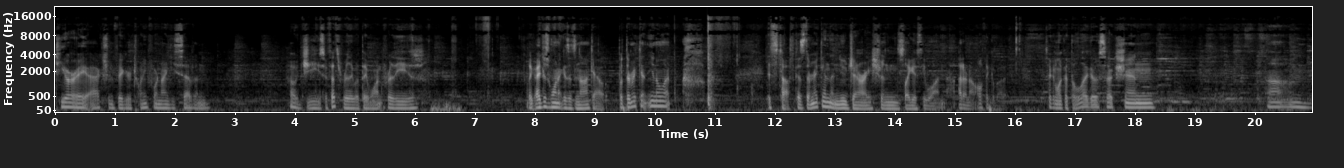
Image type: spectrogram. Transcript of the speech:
TRA action figure twenty four ninety seven. Oh geez, if that's really what they want for these. Like, I just want it because it's knockout. But they're making, you know what? It's tough because they're making the new Generations Legacy one. I don't know. I'll think about it. Taking a look at the Lego section. Um,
